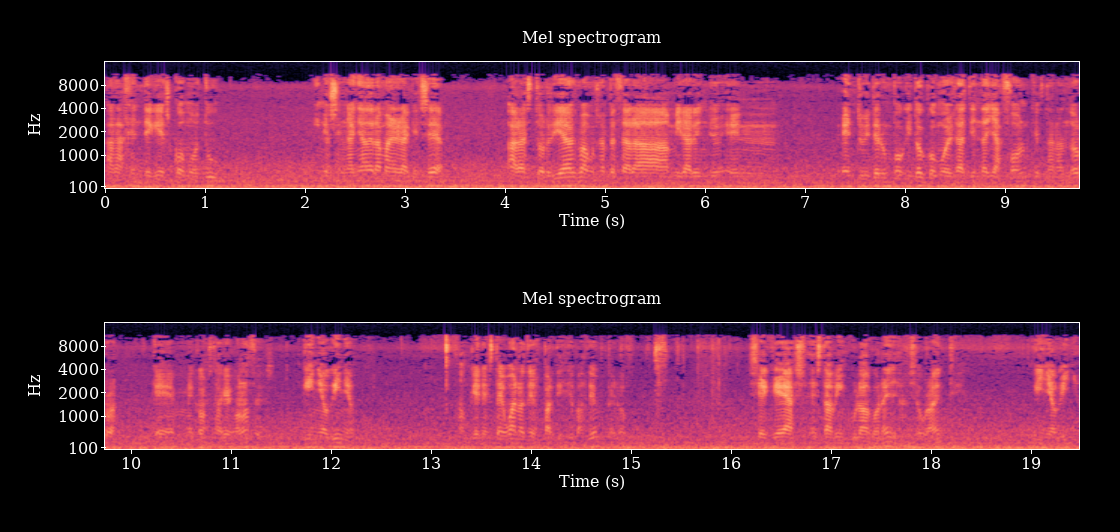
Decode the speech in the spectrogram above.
a la gente que es como tú y nos engaña de la manera que sea. Ahora estos días vamos a empezar a mirar en, Twitter un poquito cómo es la tienda Jafón que está en Andorra, que me consta que conoces. Guiño, guiño. Aunque en esta igual no tienes participación, pero sé que has estado vinculado con ella, seguramente. Guiño, guiño.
